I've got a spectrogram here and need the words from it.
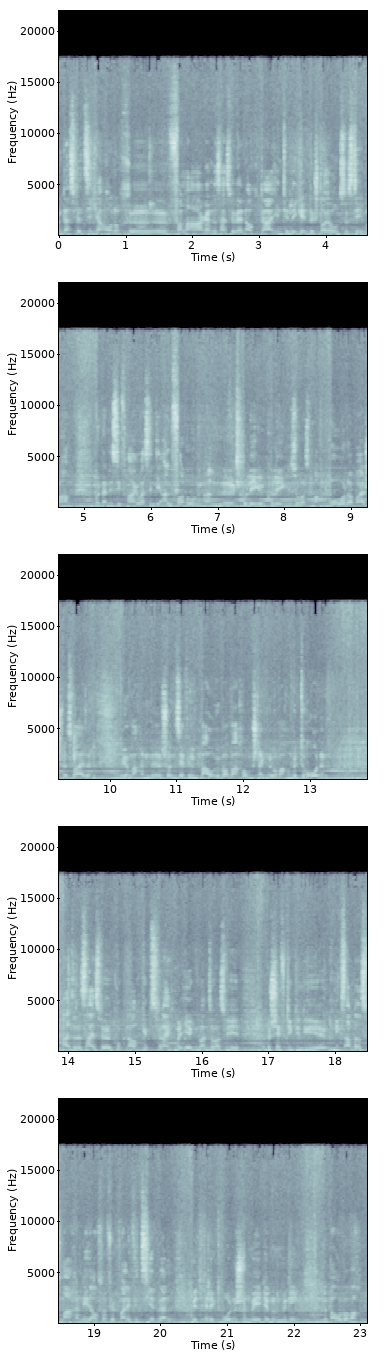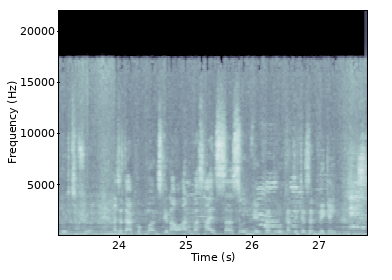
Und das wird sich ja auch noch äh, verlagern. Das heißt, wir werden auch da intelligente Steuerungssysteme haben. Und dann ist die Frage, was sind die Anforderungen an äh, Kolleginnen und Kollegen, die sowas machen. Oder beispielsweise, wir machen äh, schon sehr viel Bauüberwachung, Streckenüberwachung mit Drohnen. Also das heißt, wir gucken auch, gibt es vielleicht mal irgendwann sowas wie Beschäftigte, die nichts anderes machen, die auch dafür qualifiziert werden, mit elektronischen Medien und Mitteln eine Bauüberwachung durchzuführen. Also da gucken wir uns genau an, was heißt das und wie können, wo kann sich das entwickeln.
